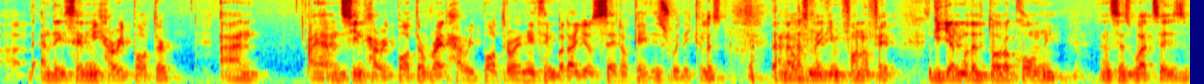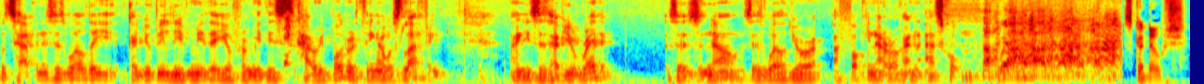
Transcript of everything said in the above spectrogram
Uh, and they sent me Harry Potter, and I haven't seen Harry Potter, read Harry Potter or anything, but I just said, okay, this is ridiculous. and I was making fun of it. Guillermo del Toro called me and says, what's, what's happening? He says, well, they, can you believe me? They offered me this Harry Potter thing. I was laughing. And he says, have you read it? I says, no. He says, well, you're a fucking arrogant asshole. Skadoosh.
